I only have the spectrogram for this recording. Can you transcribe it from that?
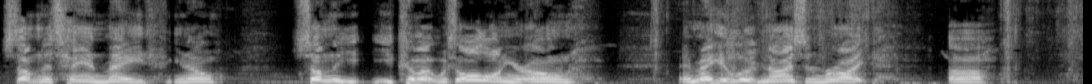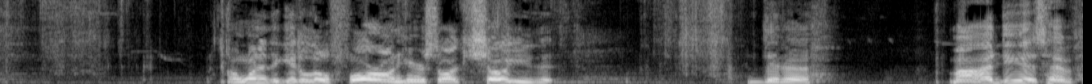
Something that's handmade, you know, something that you come up with all on your own and make it look nice and right. Uh, I wanted to get a little far on here so I could show you that that uh, my ideas have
